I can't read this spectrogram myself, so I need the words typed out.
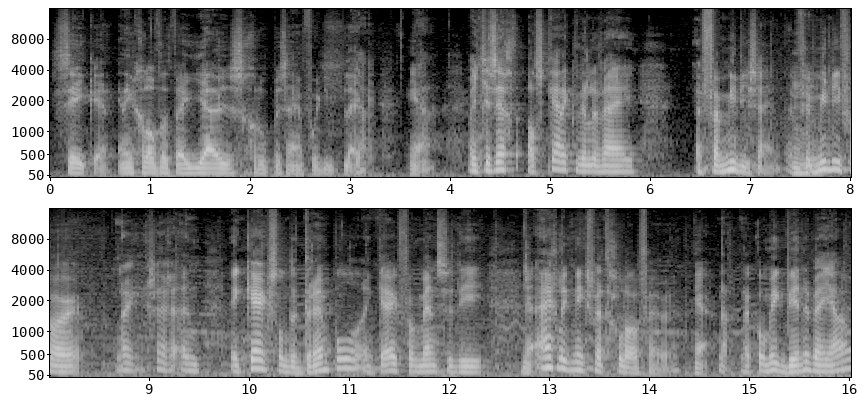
zeker. En ik geloof dat wij juist geroepen zijn voor die plek. Ja. Ja, Want je zegt, als kerk willen wij een familie zijn. Een Mhm. familie voor, laat ik zeggen, een, een kerk zonder drempel. Een kerk voor mensen die ja. eigenlijk niks met geloof hebben. Ja. Nou, dan kom ik binnen bij jou.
